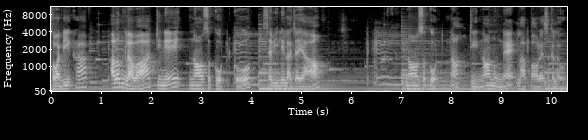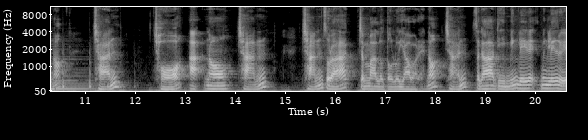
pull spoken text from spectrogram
สวัสดีครับအားလုံးမင်္ဂလာပါဒီနေ့ non scope ကိုဆက်ပြီးလေ့လာကြရအောင် non scope เนาะဒီ non နုနဲ့လာပေါတဲ့စကားလုံးเนาะฉันချောอะนอฉันฉันဆိုတာကျမလို့တော်လို့ရပါတယ်เนาะฉันစကားဒီမင်းလေးတဲ့မင်းလေးတွေ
